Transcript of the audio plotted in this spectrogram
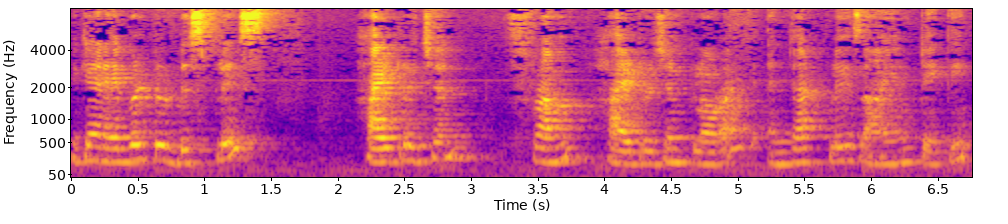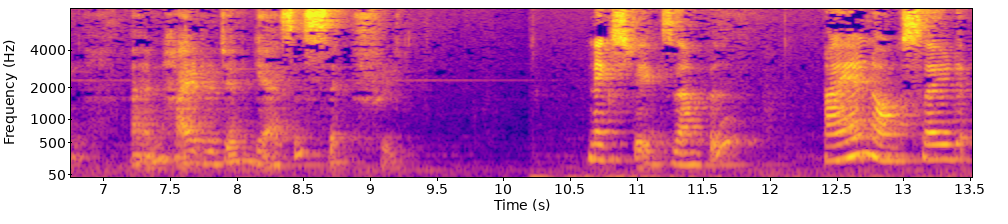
you can able to displace hydrogen from hydrogen chloride and that place I am taking and hydrogen gas is set free. Next example iron oxide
